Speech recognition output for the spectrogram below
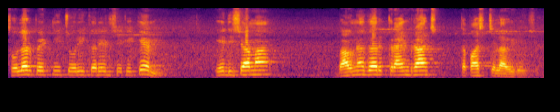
સોલર પ્લેટની ચોરી કરેલ છે કે કેમ, એ દિશામાં ભાવનગર ક્રાઇમ બ્રાન્ચ તપાસ ચલાવી રહી છે.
